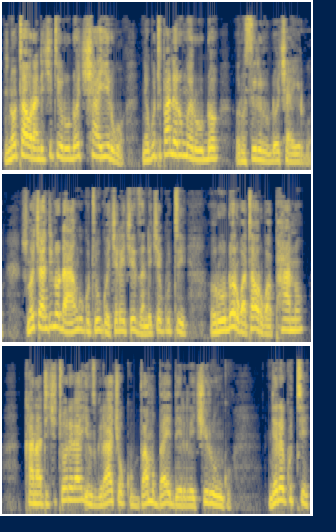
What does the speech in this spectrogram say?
Ndinotaura ndichiti rudo chairwo nekuti pane rumwe rudo rusiri rudo chairwo. Zvino chandinoda hangu kuti ugocherechedza ndechekuti rudo rwataurwa pano kana tichitorera inzwi racho kubva mubhaibheri rechirungu nderekuti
